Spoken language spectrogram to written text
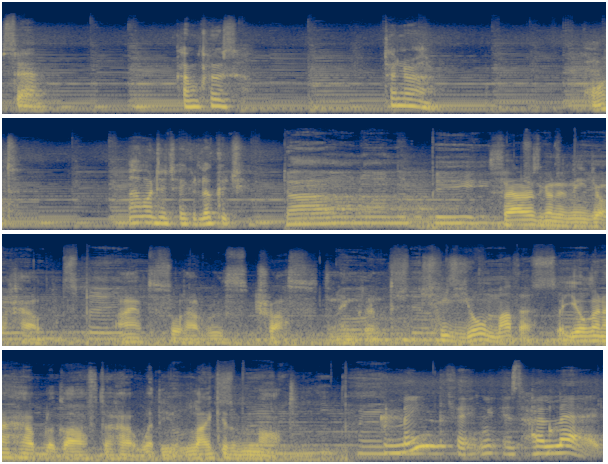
Sam. come closer. Turn around. What? I want to take a look at you. Down on the beach. Sarah's going to need your help. I have to sort out Ruth's trust in England. She's your mother. But you're going to help look after her whether you like it or not. The main thing is her leg.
